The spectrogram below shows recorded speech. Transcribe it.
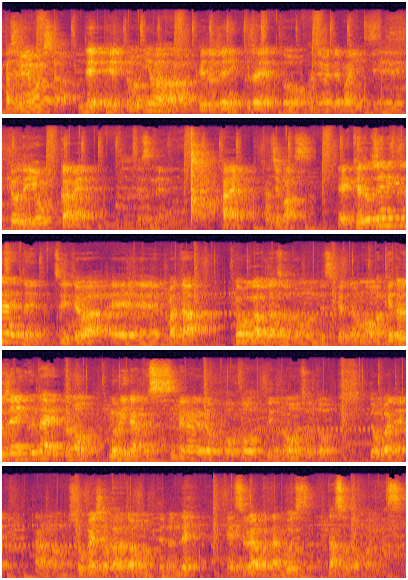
始めました。で、えーと、今ケトジェニックダイエットを始めて、まあえー、今日で4日目ですね。はい立ちます、えー、ケトジェニックダイエットについては、えー、また動画を出そうと思うんですけれどもケトジェニックダイエットの無理なく進められる方法っていうのをちょっと動画であの紹介しようかなとは思ってるんで、えそれはまた後日出そうと思います。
